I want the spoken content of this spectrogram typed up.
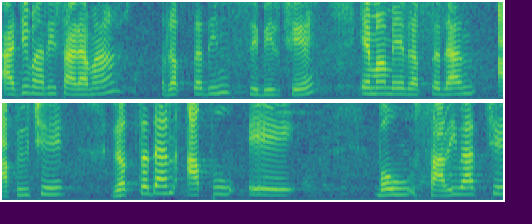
આજે મારી શાળામાં રક્તદિન શિબિર છે. એમાં મેં રક્તદાન આપ્યું છે. રક્તદાન આપવું એ બહુ સારી વાત છે.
